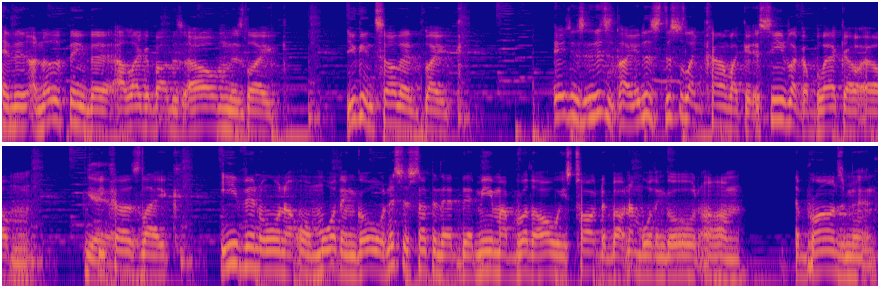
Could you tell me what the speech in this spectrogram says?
and then another thing that I like about this album is like you can tell that like it just this is like it is this is like kind of like a, it seems like a blackout album. Yeah. because like even on a, on more than gold and this is something that, that me and my brother always talked about not more than gold um the bronze men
